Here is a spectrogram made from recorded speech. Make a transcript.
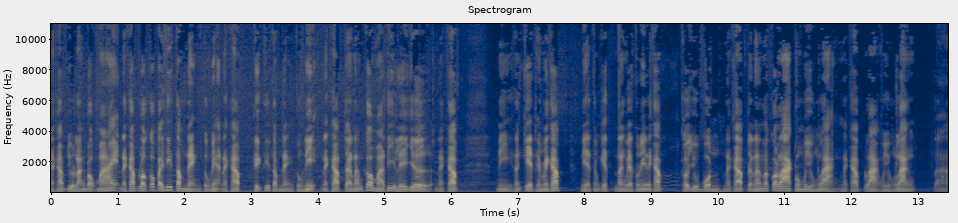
นะครับอยู่หลังดอกไม้นะครับเราก็ไปที่ตำแหน่งตรงนี้นะครับ คลิกที่ตำแหน่งตรงนี้นะครับ จากนั้นก็มาที่เลเยอร์นะครับนี่สังเกตเห็นไหมครับเนี่ยสังเกตนางแบบตรงนี้นะครับเขาอยู่บนนะครับ จากนั้นเราก็ลากลงมาอยู่ข้างล่างนะครับลากมาอยู่ข้างล่างอา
